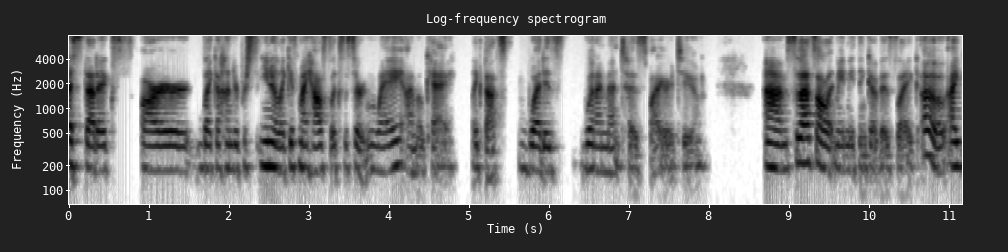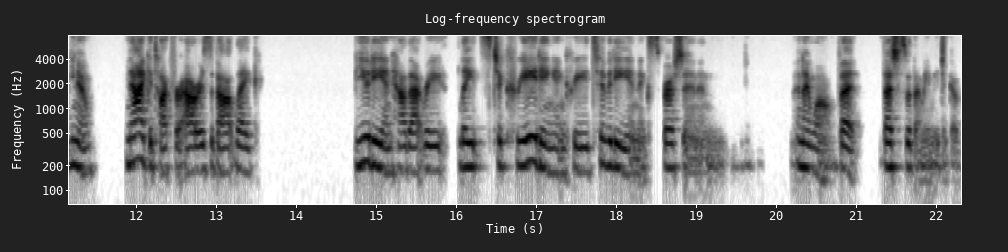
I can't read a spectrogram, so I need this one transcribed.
aesthetics are like a hundred percent, you know, like if my house looks a certain way, I'm okay. Like that's what is what I'm meant to aspire to. Um, so that's all it made me think of is like, oh, I, you know, now I could talk for hours about like beauty and how that relates to creating and creativity and expression and and I won't, but that's just what that made me think of.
